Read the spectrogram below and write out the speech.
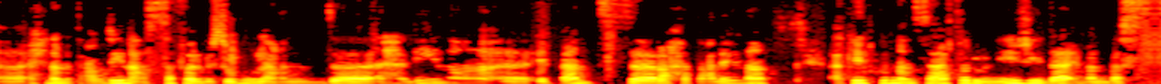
إحنا متعودين على السفر بسهولة عند أهالينا events آه، راحت علينا. أكيد كنا نسافر ونيجي دائما بس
